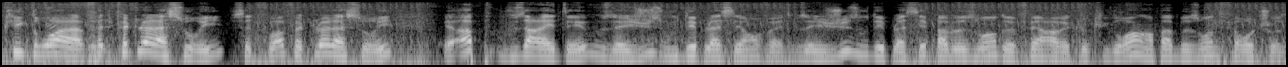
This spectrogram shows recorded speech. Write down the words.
clic droit, faites-le à la souris cette fois, faites-le à la souris. Et hop, vous arrêtez, vous allez juste vous déplacer en fait. Vous allez juste vous déplacer, pas besoin de faire avec le clic droit, hein, pas besoin de faire autre chose.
